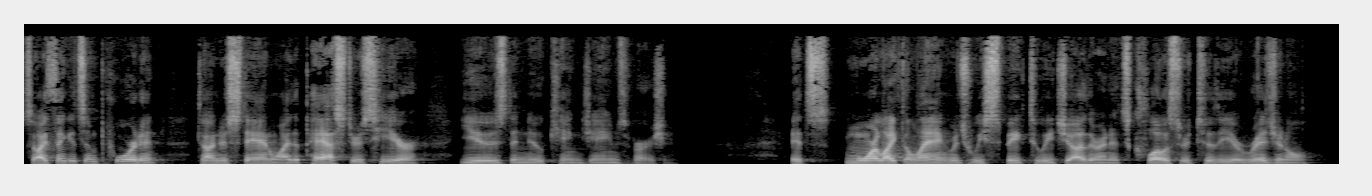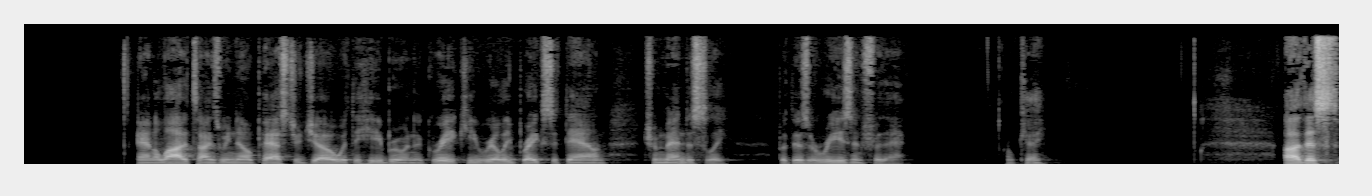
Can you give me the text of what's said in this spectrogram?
So I think it's important to understand why the pastors here use the New King James Version. It's more like the language we speak to each other, and it's closer to the original. And a lot of times we know Pastor Joe with the Hebrew and the Greek, he really breaks it down tremendously. But there's a reason for that. Okay? Uh, this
